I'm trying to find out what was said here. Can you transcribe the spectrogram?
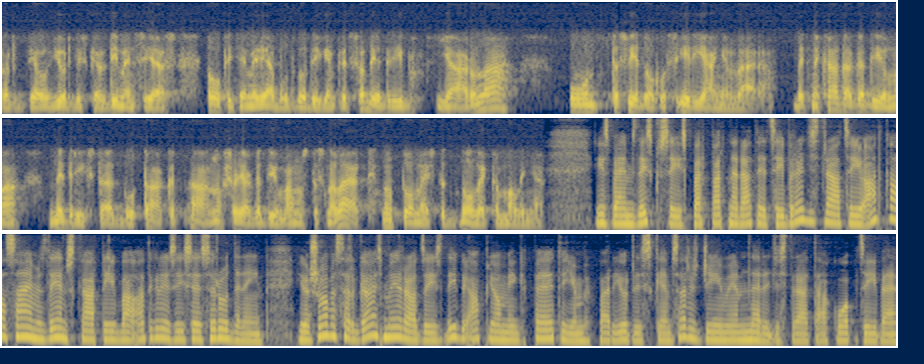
par jau juridiskās dimensijās. Politiķiem ir jābūt godīgiem pret sabiedrību, jārunā, un tas viedoklis ir jāņem vērā. Bet nekādā gadījumā nedrīkstētu būt tā, ka à, nu, šajā gadījumā mums tas nav vērti. Nu, to mēs noliekam maliņā. Iespējams, diskusijas par partnerattiecību reģistrāciju atkal saimas dienas kārtībā atgriezīsies rudenī, jo šovasar gaismu ieraudzīs divi apjomīgi pētījumi par juridiskiem sarežģījumiem nereģistrētā kopdzīvē.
